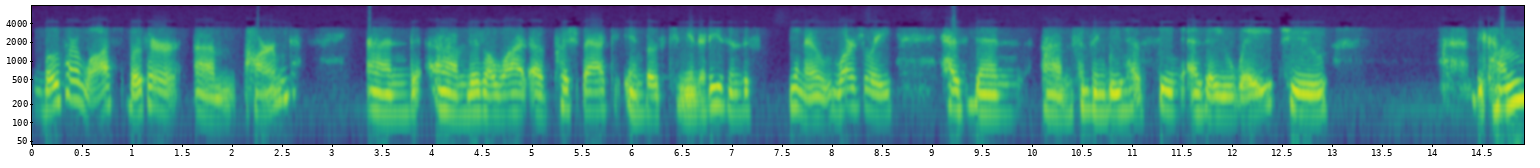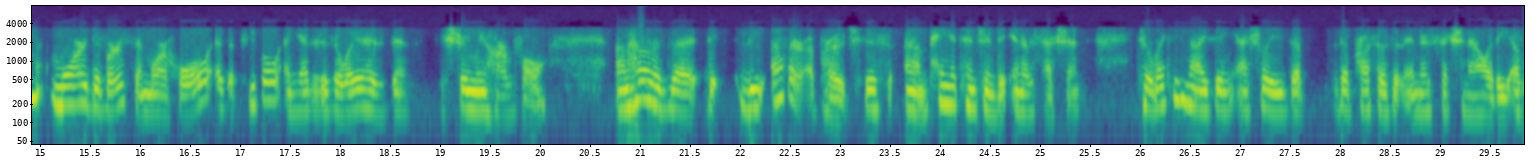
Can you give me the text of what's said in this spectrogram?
both are lost, both are um, harmed, and um, there's a lot of pushback in both communities. And this, you know, largely has been um, something we have seen as a way to become more diverse and more whole as a people, and yet it is a way that has been extremely harmful. Um, however, the, the, the other approach, this um, paying attention to intersection, to recognizing actually the the process of intersectionality of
